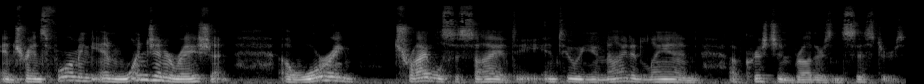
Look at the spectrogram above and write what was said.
and transforming in one generation a warring tribal society into a united land of Christian brothers and sisters.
